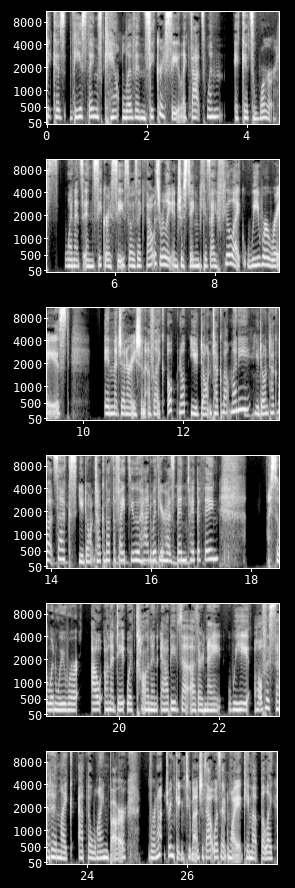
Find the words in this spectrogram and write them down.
because these things can't live in secrecy. Like that's when it gets worse when it's in secrecy. So I was like, that was really interesting because I feel like we were raised in the generation of like, oh, nope, you don't talk about money. You mm-hmm. don't talk about sex. Mm-hmm. You don't talk about the fights you had with your husband mm-hmm. type of thing. So when we were out on a date with Colin and Abby the other night, we all of a sudden, like at the wine bar, we're not drinking too much. That wasn't why it came up, but like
